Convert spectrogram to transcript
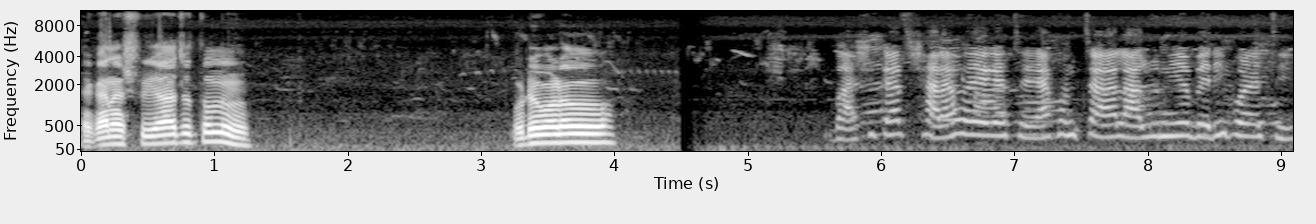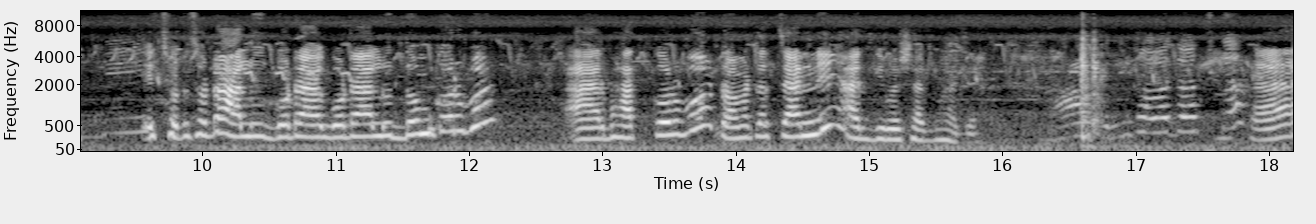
এখানে শুয়ে আছো তুমি? উঠে পড়ো। বাসি কাজ সারা হয়ে গেছে। এখন চাল আলু নিয়ে বেরিয়ে পড়েছি। এই ছোট ছোট আলু গোটা গোটা আলুর দম করব আর ভাত করব টমেটোর চাটনি আর ডিমের শাক ভাজা। হ্যাঁ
